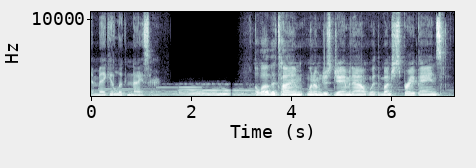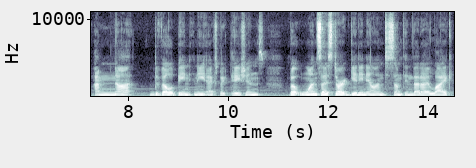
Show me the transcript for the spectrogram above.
and make it look nicer. A lot of the time when I'm just jamming out with a bunch of spray paints, I'm not developing any expectations. But once I start getting onto something that I like,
